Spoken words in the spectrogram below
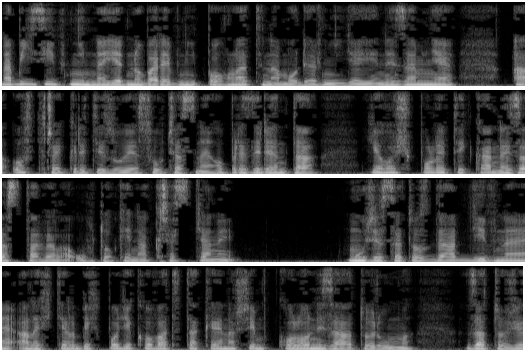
Nabízí v ní nejednobarevný pohled na moderní dějiny země a ostře kritizuje současného prezidenta, jehož politika nezastavila útoky na křesťany. Může se to zdát divné, ale chtěl bych poděkovat také našim kolonizátorům za to, že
